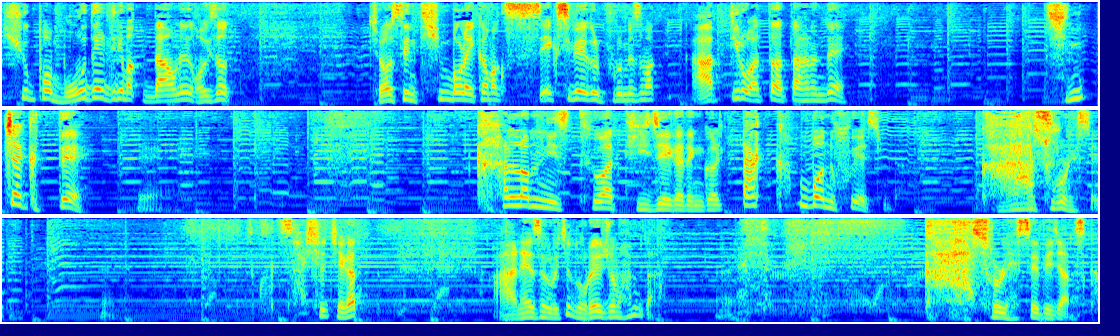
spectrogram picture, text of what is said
슈퍼 모델들이 막 나오는 거기서 저스틴 팀버레이크가 막 섹시백을 부르면서 막 앞뒤로 왔다 갔다 하는데 진짜 그때 예. 칼럼니스트와 DJ가 된 걸 딱 한 번 후회했습니다. 가수를 했어야 된다. 예. 사실 제가 안 해서 그렇지 노래 좀 합니다. 예. 가수를 했어야 되지 않았을까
